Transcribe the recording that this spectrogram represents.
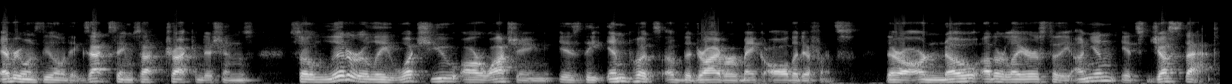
Everyone's dealing with the exact same track conditions. So literally, what you are watching is the inputs of the driver make all the difference. There are no other layers to the onion. It's just that.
